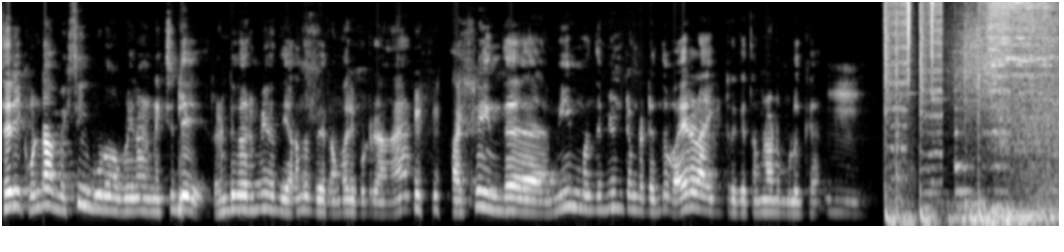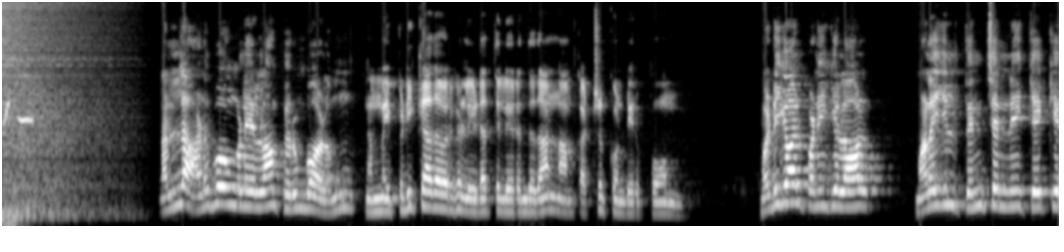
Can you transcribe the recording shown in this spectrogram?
சரி கொண்டா மிக்சிங் போடுவோம் அப்படின்னா நெக்ஸ்ட் டே ரெண்டு பேருமே வந்து இறந்து போயிடுற மாதிரி போட்டுருக்காங்க. ஆக்சுவலி இந்த மீம் வந்து மீம் டெம்ப்ளேட் வந்து வைரல் ஆகிட்டு இருக்கு தமிழ்நாடு முழுக்க. நல்ல அனுபவங்களை எல்லாம் பெரும்பாலும் நம்மை பிடிக்காதவர்கள் இடத்திலிருந்து தான் நாம் கற்றுக்கொண்டிருப்போம். வடிகால் பணிகளால் மலையில் தென் Chennai K K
